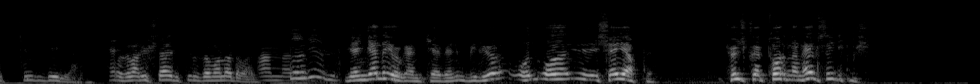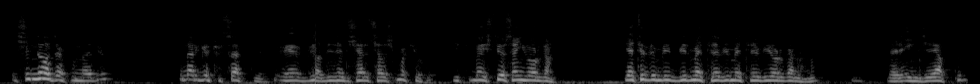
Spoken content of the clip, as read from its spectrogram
dik- şimdi değil yani. O zaman üç tane diktiğim zamanlar da var. Anladım. Kullanıyoruz. Yengen de yorgan diker benim biliyor. O, o e, şey yaptı. Çocuklar torunların hepsi dikmiş. E şimdi ne olacak bunlar diyor. Bunları götür sat diyor. E, bize dışarı çalışmak yok. Dikmek istiyorsan yorgan. Getirdim bir, bir metre bir metre bir yorgan onu. Böyle ince yaptım.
